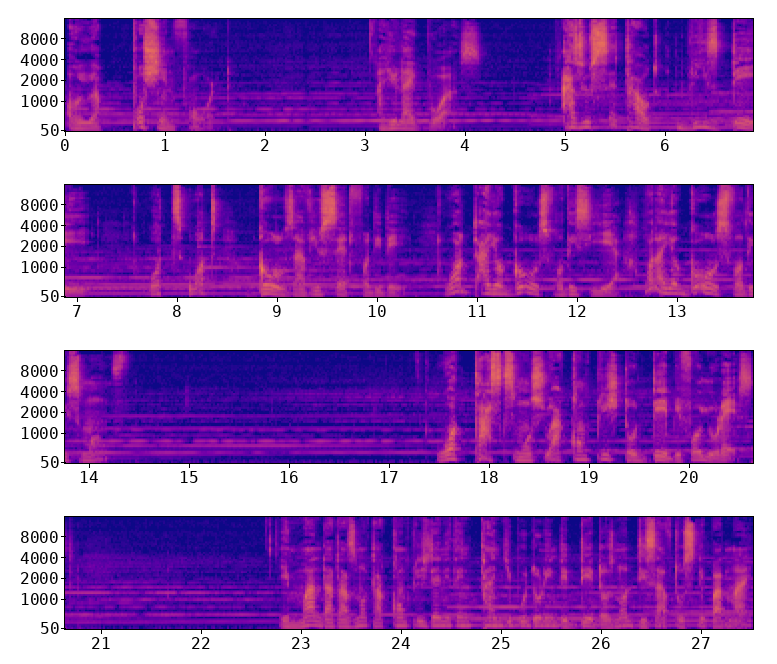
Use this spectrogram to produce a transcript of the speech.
Or you are pushing forward? Are you like Boaz? As you set out this day, what, what goals have you set for the day? What are your goals for this year? What are your goals for this month? What tasks must you accomplish today before you rest? A man that has not accomplished anything tangible during the day does not deserve to sleep at night.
